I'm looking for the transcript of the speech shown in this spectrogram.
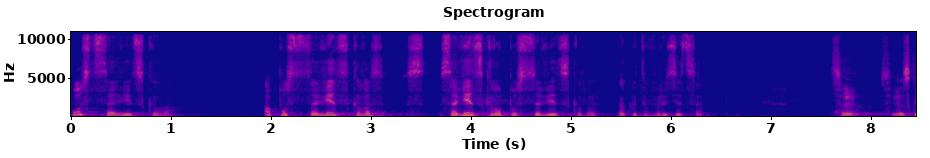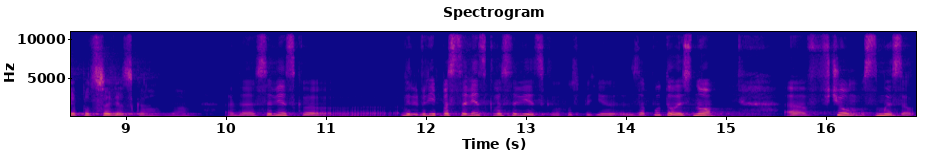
постсоветского, а постсоветского, советского постсоветского, как это выразиться, Со- Советское подсоветское. Да. да, советского, э, вер- вернее, постсоветского советского, господи, я запуталась, но э, в чем смысл?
